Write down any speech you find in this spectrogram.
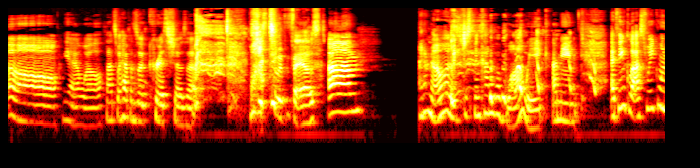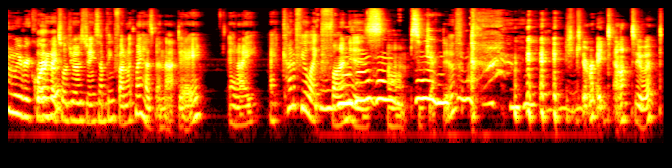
Oh, yeah, well, that's what happens when Chris shows up. Just do it fast. Um, I don't know. It's just been kind of a blah week. I mean, I think last week when we recorded, I Uh-huh. told you I was doing something fun with my husband that day, and I I kind of feel like fun is um, subjective. if you get right down to it,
